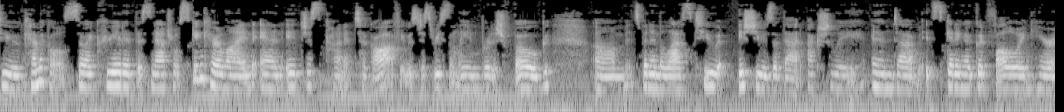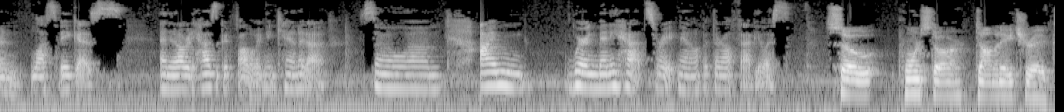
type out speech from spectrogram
to chemicals. So i created this natural skincare line and it just kind of took off. It was just recently in british vogue. Um, it's been in the last two issues of that actually. And um, it's getting a good following here in las vegas and it already has a good following in canada. So um, i'm wearing many hats right now but they're all fabulous. So, porn star, dominatrix,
